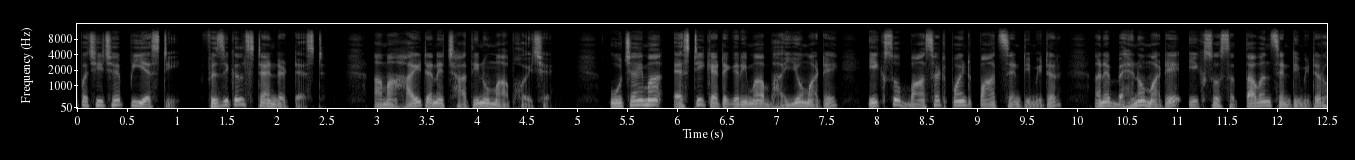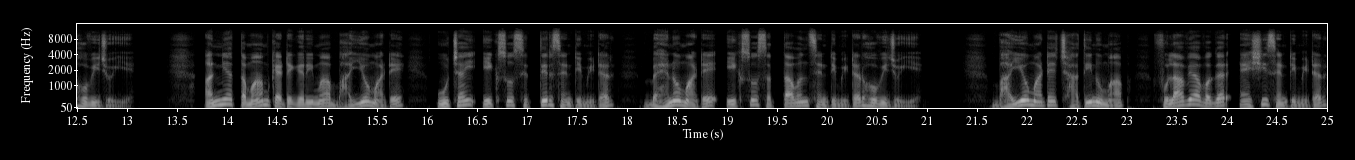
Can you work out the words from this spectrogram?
પછી છે પીએસટી ફિઝિકલ સ્ટેન્ડર્ડ ટેસ્ટ આમાં હાઇટ અને છાતીનું માપ હોય છે. ઊંચાઈમાં એસટી કેટેગરીમાં ભાઈઓ માટે એકસો સેન્ટીમીટર અને બહેનો માટે એકસો સત્તાવન સેન્ટીમીટર હોવી જોઈએ. અન્ય તમામ કેટેગરીમાં ભાઈઓ માટે ઊંચાઈ એકસો સિત્તેર સેન્ટીમીટર, બહેનો માટે એકસો સત્તાવન સેન્ટીમીટર હોવી જોઈએ. ભાઈઓ માટે છાતીનું માપ ફુલાવ્યા વગર એંશી સેન્ટીમીટર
